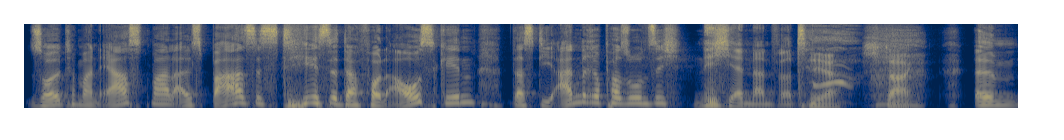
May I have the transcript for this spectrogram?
sollte man erstmal als Basisthese davon ausgehen, dass die andere Person sich nicht ändern wird. Ja, stark. ähm,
